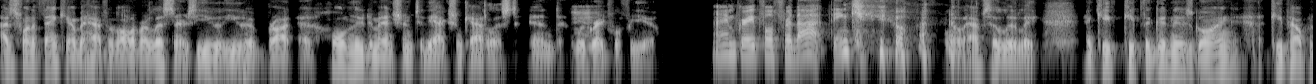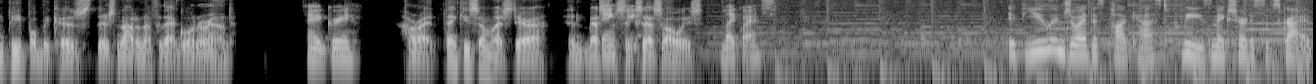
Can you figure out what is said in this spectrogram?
I just want to thank you on behalf of all of our listeners. You you have brought a whole new dimension to the Action Catalyst, and we're grateful for you. I'm grateful for that. Thank you. well, absolutely, and keep keep the good news going. Keep helping people because there's not enough of that going around. I agree. All right. Thank you so much, Darrah, and best thank of success you. always. Likewise. If you enjoy this podcast, please make sure to subscribe.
